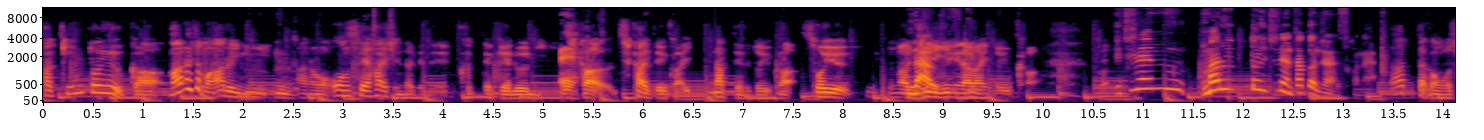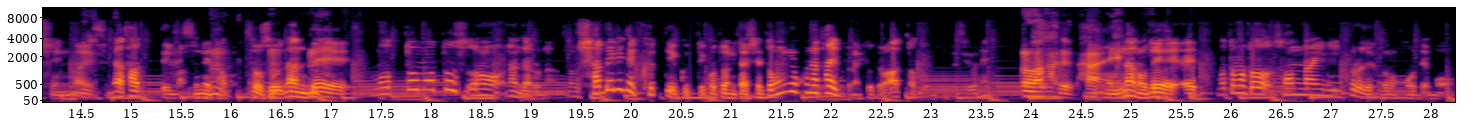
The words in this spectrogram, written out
課金というか、まあ、あの人もある意味、うんうんあの、音声配信だけで食っていけるにええ近近いというか、なってるというか、そういう、まあ、ギリギリなラインというか、一年、まるっと一年経ったんじゃないですかね。あったかもしれないですね。あ立っていますね、多分。うんそうそう。なんで、もともと、その、なんだろうな、その喋りで食っていくってことに対して貪欲なタイプな人ではあったと思うんですよね。わかる。はい。なので、え、もともとそんなにプロジェクトの方でも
